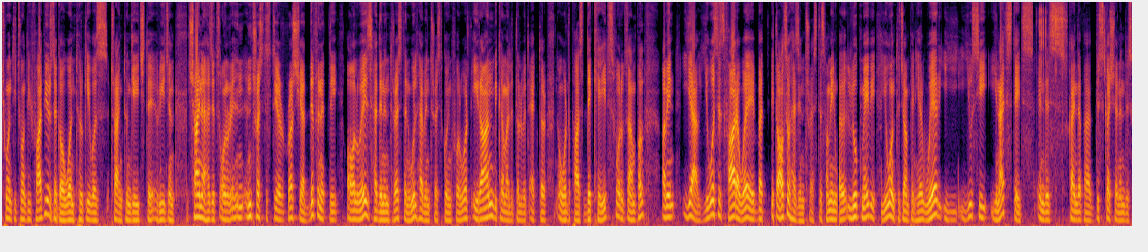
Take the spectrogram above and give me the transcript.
20, 25 years ago when Turkey was trying to engage the region. China has its own interests there. Russia definitely always had an interest and will have interest going forward. Iran become a little bit actor over the past decades, for example. I mean, yeah, U.S. is far away, but it also has interests. I mean, uh, Luke, maybe you want to jump in here. Where y- you see United States in this kind of a discussion in this?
